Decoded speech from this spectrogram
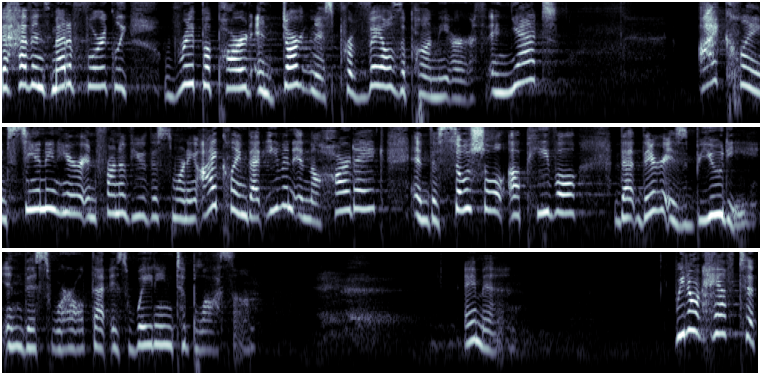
The heavens metaphorically rip apart and darkness prevails upon the earth. And yet, I claim, standing here in front of you this morning, I claim that even in the heartache and the social upheaval, that there is beauty in this world that is waiting to blossom. Amen. We don't have to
